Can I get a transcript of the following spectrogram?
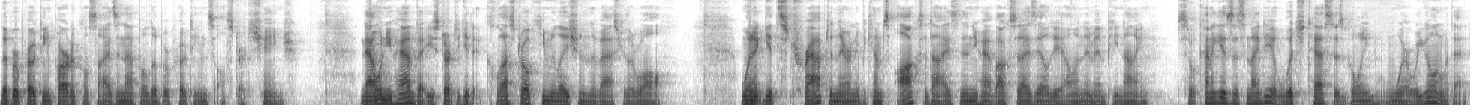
lipoprotein particle size, and apolipoproteins all start to change. Now, when you have that, you start to get cholesterol accumulation in the vascular wall. When it gets trapped in there and it becomes oxidized, then you have oxidized LDL and MMP9. So it kind of gives us an idea which test is going, where are we going with that?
